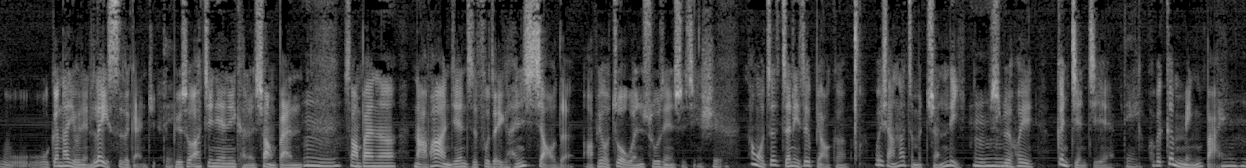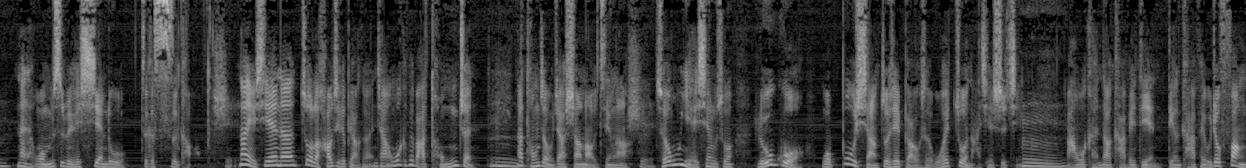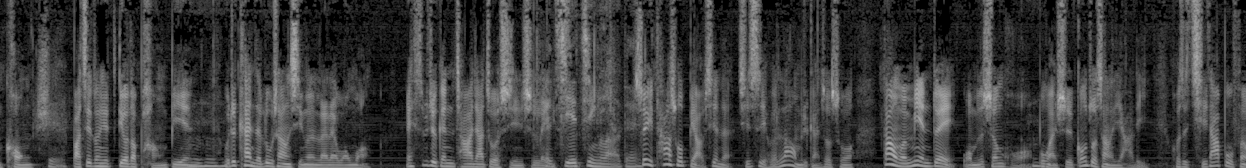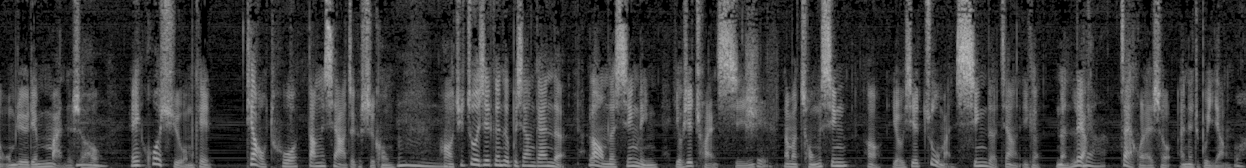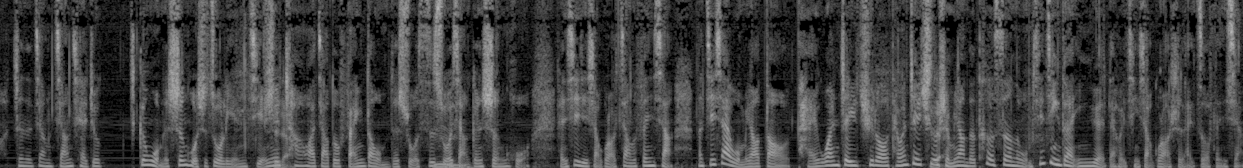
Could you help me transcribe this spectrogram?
我跟他有点类似的感觉。对，比如说啊，今天你可能上班，嗯，上班呢，哪怕你今天只负责一个很小的啊，比如我做文书这件事情，是。那我这整理这个表格，我想那怎么整理？嗯，是不是会更简洁？对，会不会更明白？嗯，那我们是不是也会陷入这个思考？是。那有些呢，做了好几个表格，你想我可不可以把它统整？嗯，那统整我就要伤脑筋了。是。所以我们也会陷入说，如果我不想做这些表格的时候，我会做哪些事情？嗯啊，我可能到咖啡店点个咖啡，我就放空，是把这些东西丢到旁边，嗯，我就看着路上行人来来往往，哎，是不是就跟插画家做的事情是类似？很接近了，对。所以他所表现的，其实也会让我们去感受说，当我们面对我们的生活，不管是工作上的压力，嗯、或是其他部分，我们就有点满的时候，哎、嗯，或许我们可以跳脱当下这个时空，嗯，好去做一些跟这不相干的。让我们的心灵有些喘息，是那么重新啊、哦，有一些注满新的这样一个能量，量再回来的时候，哎，那就不一样了。哇，真的这样讲起来，就跟我们的生活是做连接，因为插画家都反映到我们的所思所想跟生活。嗯、很谢谢小郭老师这样的分享。那接下来我们要到台湾这一区喽，台湾这一区有什么样的特色呢？我们先进一段音乐，待会请小郭老师来做分享。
